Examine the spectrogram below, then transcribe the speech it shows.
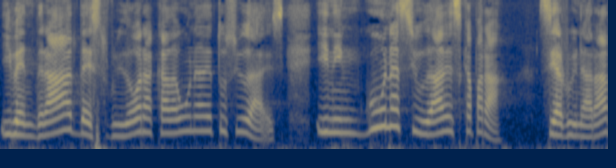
Y vendrá destruidor a cada una de tus ciudades, y ninguna ciudad escapará. Se arruinará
